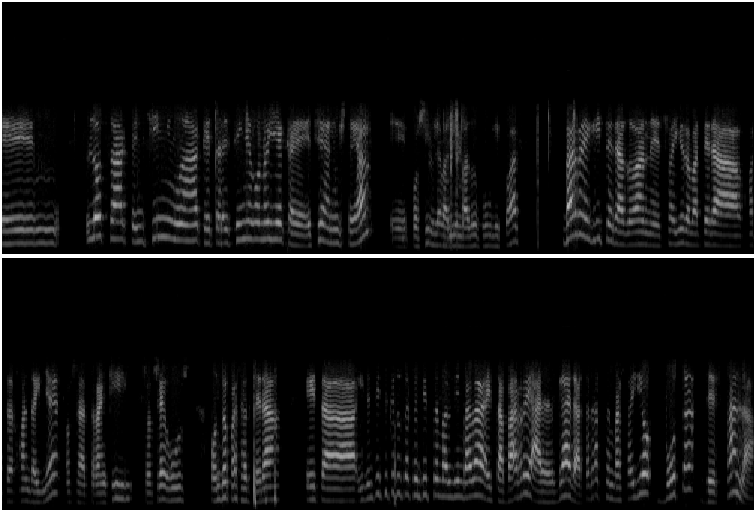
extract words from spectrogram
em, lotzak, tentxinuak eta ezin egon horiek eh, etxean ustea, eh, posible baldin badu publikoak, barre egitera doan eh, saioro batera joate- joan daine, osea, tranquil, soseguz, ondo pasatzera, eta identifikatuta sentitzen baldin bada, eta barre algara, ataratzen bazaio, bota dezala.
